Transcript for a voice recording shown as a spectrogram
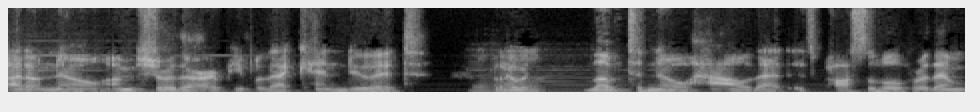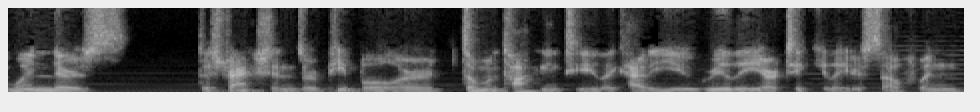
I don't know. I'm sure there are people that can do it, but I would. Love to know how that is possible for them when there's distractions or people or someone talking to you. Like, how do you really articulate yourself when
